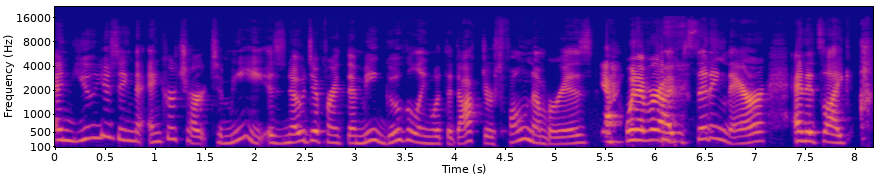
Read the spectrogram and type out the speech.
And you using the anchor chart to me is no different than me Googling what the doctor's phone number is yeah. whenever I'm sitting there and it's like, ah,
